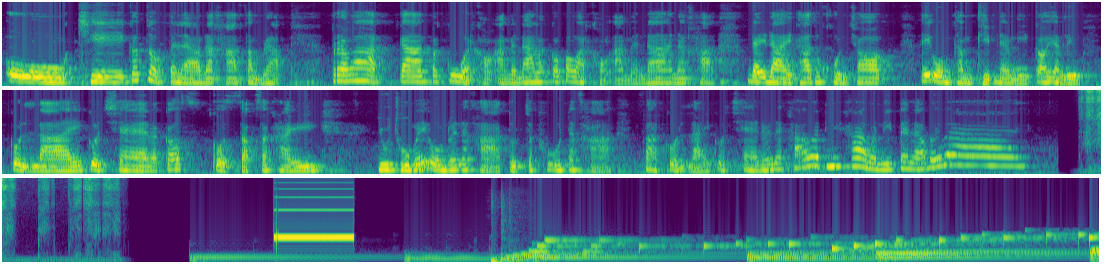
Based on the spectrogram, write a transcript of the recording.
โอเคก็จบไปแล้วนะคะสำหรับ ประวัติการประกวดของอาแมนดาแล้วก็ประวัติของอาแมนดานะคะ ใด ๆ ถ้าทุกคนชอบให้โอมทำคลิปแนวนี้ก็อย่าลืมกดไลค์กดแชร์ แล้วก็กด Subscribe YouTube ให้โอมด้วยนะคะ ตุ๊ดจะพูดนะคะ ฝากกดไลค์กดแชร์ด้วยนะคะสวัสดีค่ะ วันนี้ไปแล้ว บ๊ายบาย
